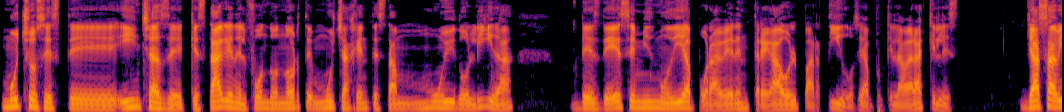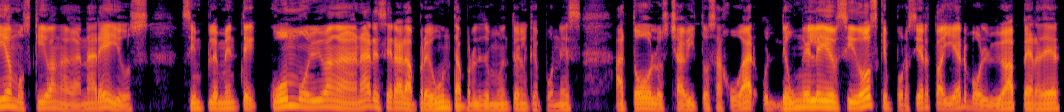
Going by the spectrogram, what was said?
muchos este, hinchas de que están en el fondo norte, mucha gente está muy dolida desde ese mismo día por haber entregado el partido. O sea, porque la verdad que les ya sabíamos que iban a ganar ellos Simplemente cómo iban a ganar, esa era la pregunta, pero desde el momento en el que pones a todos los chavitos a jugar, de un LAFC 2 que por cierto ayer volvió a perder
